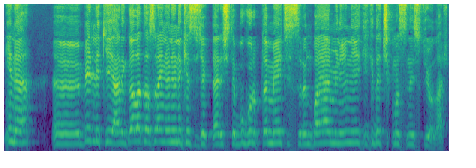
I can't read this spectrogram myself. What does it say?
Yine e, belli ki yani Galatasaray'ın önünü kesecekler. İşte bu grupta Manchester'ın Bayern Münih'in ilk ikide çıkmasını istiyorlar.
